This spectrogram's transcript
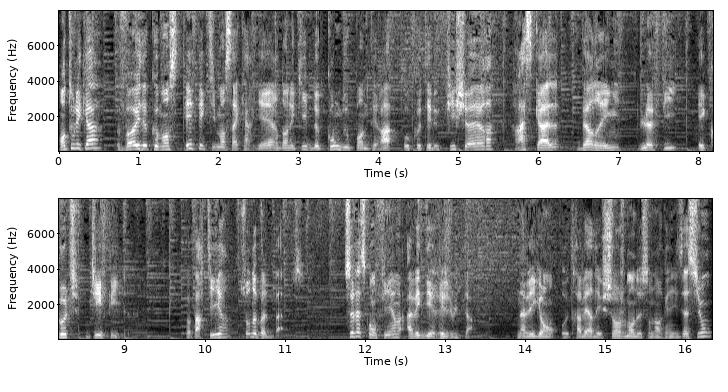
En tous les cas, Void commence effectivement sa carrière dans l'équipe de Kongdu Pantera aux côtés de Fisher, Rascal, Birdring, Luffy et coach G-Field partir sur de bonnes bases. Cela se confirme avec des résultats. Naviguant au travers des changements de son organisation,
